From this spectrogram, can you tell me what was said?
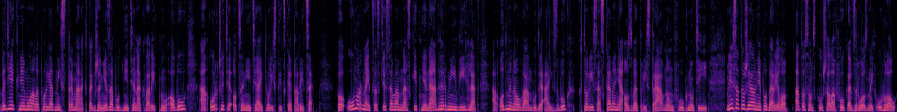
Vedie k nemu ale poriadny strmák, takže nezabudnite na kvalitnú obu a určite oceníte aj turistické palice. Po úmornej ceste sa vám naskytne nádherný výhľad a odmenou vám bude aj zvuk, ktorý sa z kameňa ozve pri správnom fúknutí. Mne sa to žiaľ nepodarilo a to som skúšala fúkať z rôznych uhlov.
